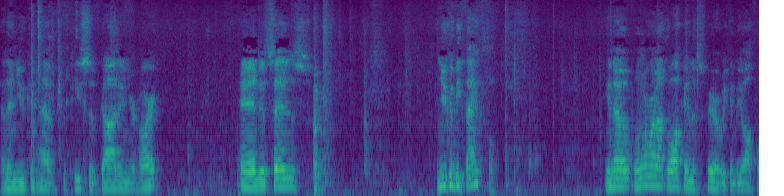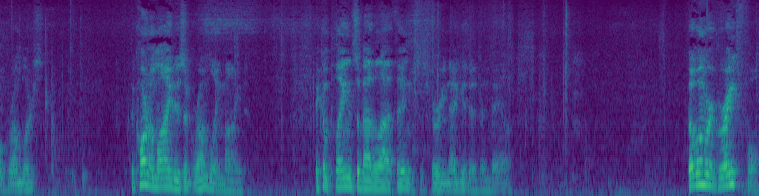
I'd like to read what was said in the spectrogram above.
And then you can have the peace of God in your heart. And it says, and you can be thankful. You know, when we're not walking in the Spirit, we can be awful grumblers. The carnal mind is a grumbling mind. It complains about a lot of things. It's very negative and down. But when we're grateful,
